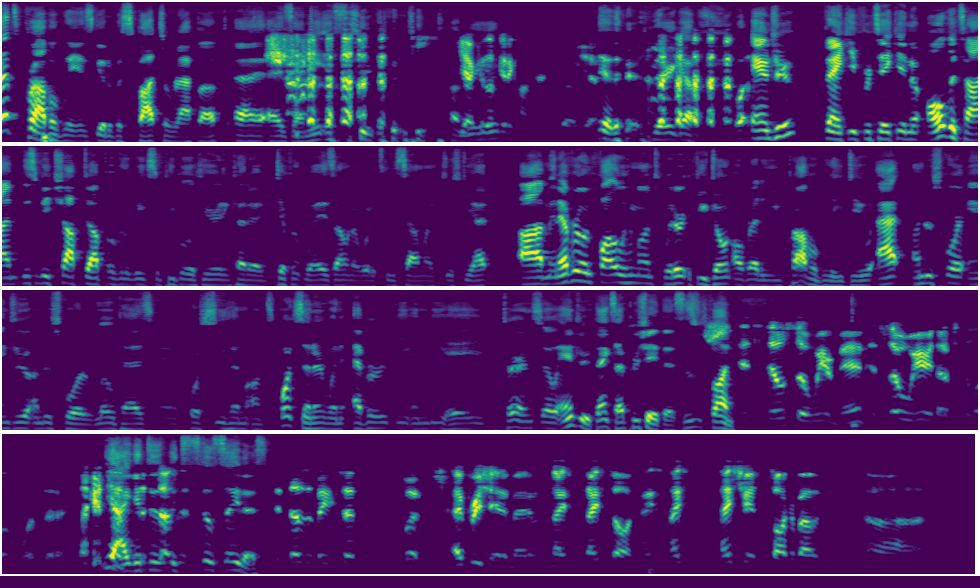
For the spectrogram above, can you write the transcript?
That's probably as good of a spot to wrap up uh, as any. If you're gonna be done Yeah, because I'm getting hungry. So yeah. yeah, there, there you go. well, Andrew, thank you for taking all the time. This will be chopped up over the week so people will hear it in kind of different ways. I don't know what it's going to sound like just yet. Um, and everyone follow him on Twitter. If you don't already, you probably do at underscore Andrew underscore Lopez. And of course, see him on SportsCenter whenever the NBA returns. So, Andrew, thanks. I appreciate this. This was fun. It's still so weird, man. It's so weird that I'm still on Sports Center. Like, Yeah, I get to doesn't- still say this. it doesn't make sense, but I appreciate it, man. It was nice, nice talk, nice, nice, nice chance to talk about uh,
